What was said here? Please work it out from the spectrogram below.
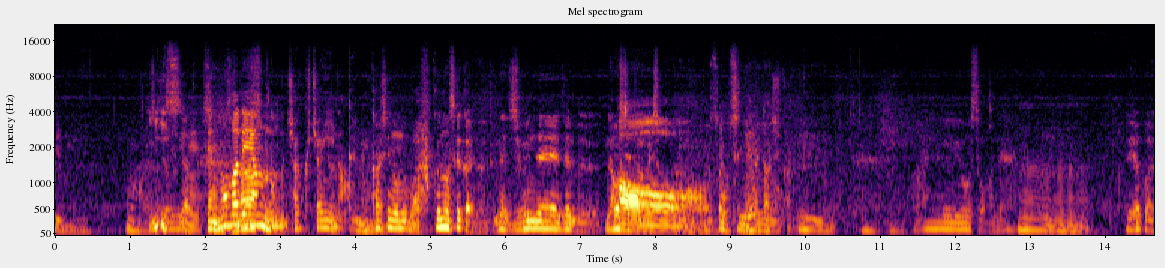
うん。にいいっすね。その場でやなるのむちゃくちゃいいな。昔の和服の世界な。ん。てね自分で全部直してたわけでしょそうですね確かうん。ああいう要素がね。でやっぱあの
